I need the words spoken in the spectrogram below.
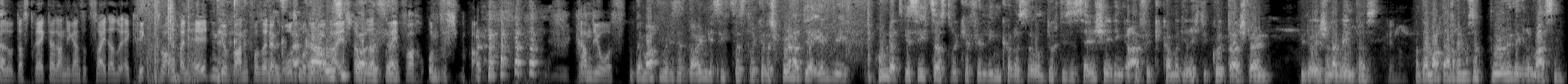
also das trägt er dann die ganze Zeit. Also er kriegt zwar auch ein Heldengewand von seiner Großmutter ja, überreicht, aber das ist ja. einfach unsichtbar. Grandios. Und da machen wir diese tollen Gesichtsausdrücke. Das Spiel hat ja irgendwie 100 Gesichtsausdrücke für Link oder so. Und durch diese Cell-Shading-Grafik kann man die richtig gut darstellen, wie du eh schon erwähnt hast. Genau. Und er macht einfach immer so blöde Grimassen.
